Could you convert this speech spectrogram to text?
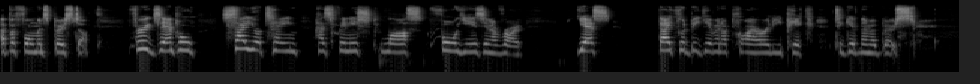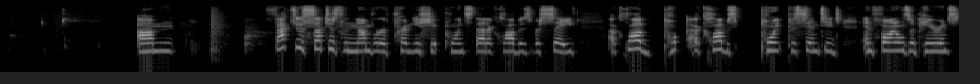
a performance booster. For example, say your team has finished last four years in a row. Yes, they could be given a priority pick to give them a boost. Um, factors such as the number of premiership points that a club has received, a club a club's point percentage and finals appearance,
